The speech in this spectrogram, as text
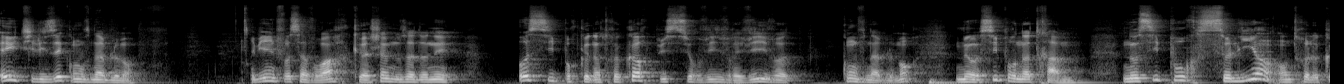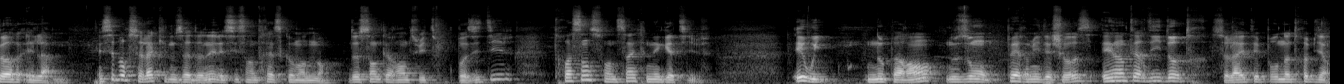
et utilisé convenablement. Eh bien, il faut savoir que Hachem nous a donné aussi pour que notre corps puisse survivre et vivre convenablement, mais aussi pour notre âme, mais aussi pour ce lien entre le corps et l'âme. Et c'est pour cela qu'il nous a donné les 613 commandements, 248 positives, 365 négatives. Et oui, nos parents nous ont permis des choses et interdit d'autres. Cela a été pour notre bien.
